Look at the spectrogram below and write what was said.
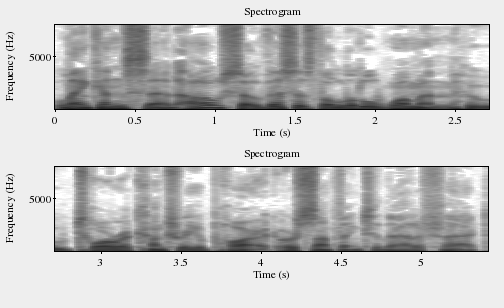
Lincoln said, Oh, so this is the little woman who tore a country apart, or something to that effect.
